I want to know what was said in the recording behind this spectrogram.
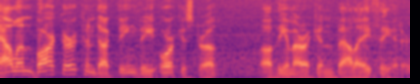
Alan Barker conducting the orchestra of the American Ballet Theater.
